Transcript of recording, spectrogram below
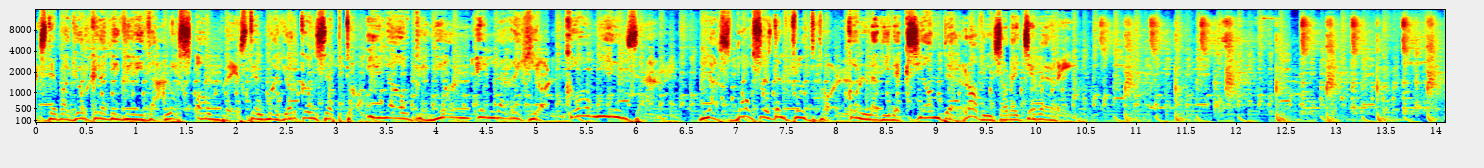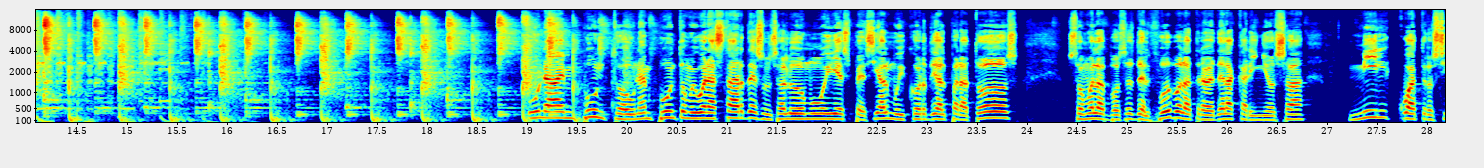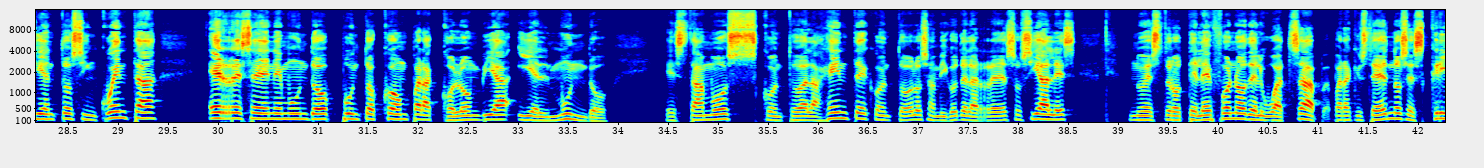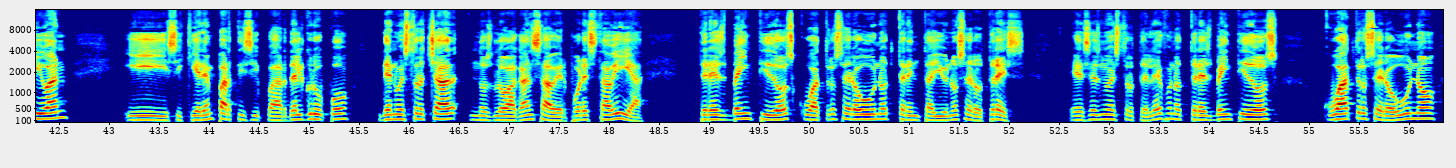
de mayor credibilidad, los hombres del mayor concepto y la opinión en la región. Comienzan las voces del fútbol con la dirección de Robinson Echeverry. Una en punto, una en punto, muy buenas tardes, un saludo muy especial, muy cordial para todos. Somos las voces del fútbol a través de la cariñosa 1450 rcnmundo.com para Colombia y el mundo. Estamos con toda la gente, con todos los amigos de las redes sociales, nuestro teléfono del WhatsApp para que ustedes nos escriban y si quieren participar del grupo de nuestro chat nos lo hagan saber por esta vía 322-401-3103. Ese es nuestro teléfono, 322-401-3103.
